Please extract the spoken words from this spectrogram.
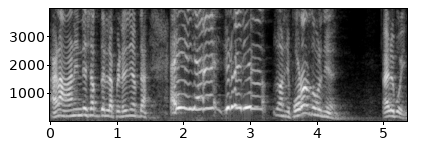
അയാൾ ആണിന്റെ ശബ്ദമല്ല പെണ്ണിന്റെ ശബ്ദം. "ഏയ് ഏയ് ഇങ്ങട് എന്ന് പറഞ്ഞു. പോടാന്ന് പറഞ്ഞു ഞാൻ. അയാൾ പോയി.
